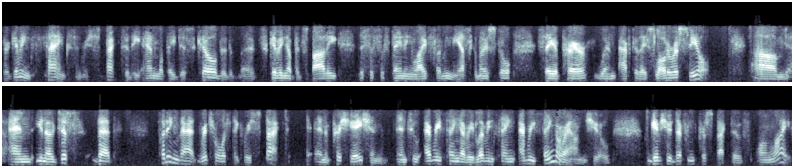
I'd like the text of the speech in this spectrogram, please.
They're giving thanks and respect to the animal they just killed. It's giving up its body. This is sustaining life for them. The Eskimos still say a prayer when after they slaughter a seal. Um, yeah. And you know, just that putting that ritualistic respect and appreciation into everything, every living thing, everything around you, gives you a different perspective on life.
